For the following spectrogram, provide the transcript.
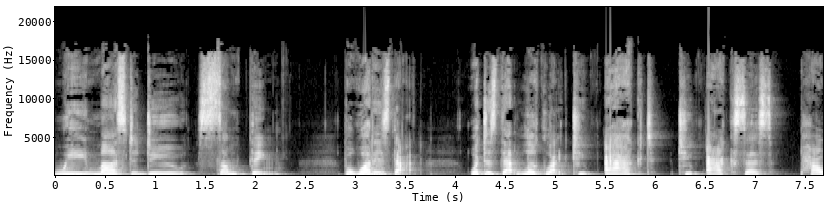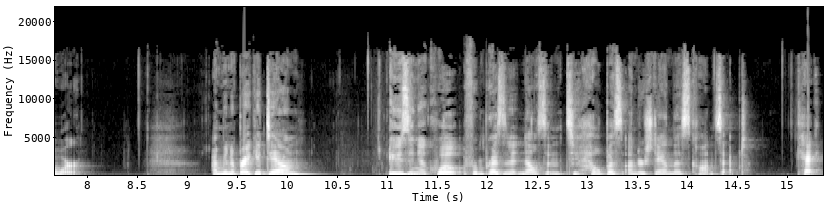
We must do something. But what is that? What does that look like to act to access power? I'm going to break it down using a quote from President Nelson to help us understand this concept. Okay,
